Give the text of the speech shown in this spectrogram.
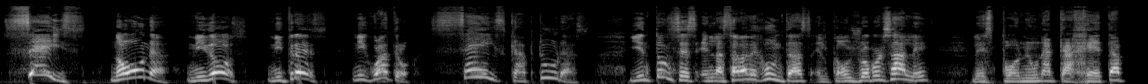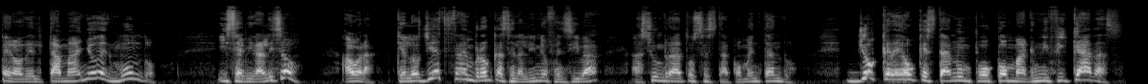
Seis. No una, ni dos, ni tres, ni cuatro. Seis capturas. Y entonces en la sala de juntas, el coach Robert Sale les pone una cajeta, pero del tamaño del mundo. y se viralizó. Ahora, que los Jets traen broncas en la línea ofensiva, hace un rato se está comentando. Yo creo que están un poco magnificadas,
